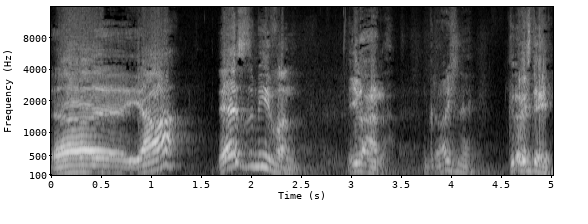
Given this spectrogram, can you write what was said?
Eee, ja? Ja jestem Iwan. Iwan. Groźny. Groźny,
